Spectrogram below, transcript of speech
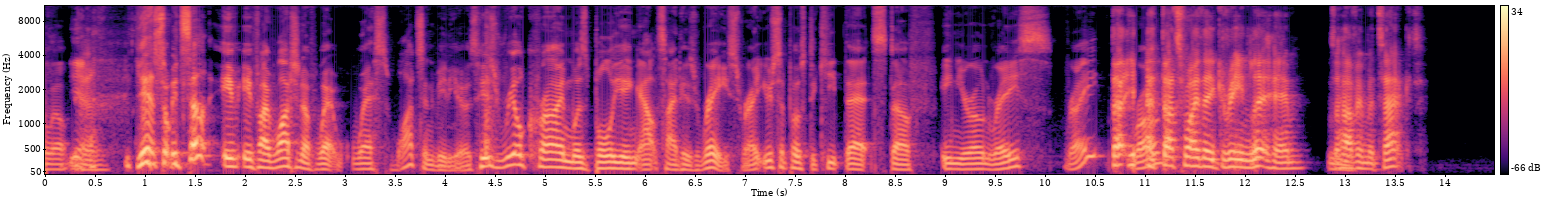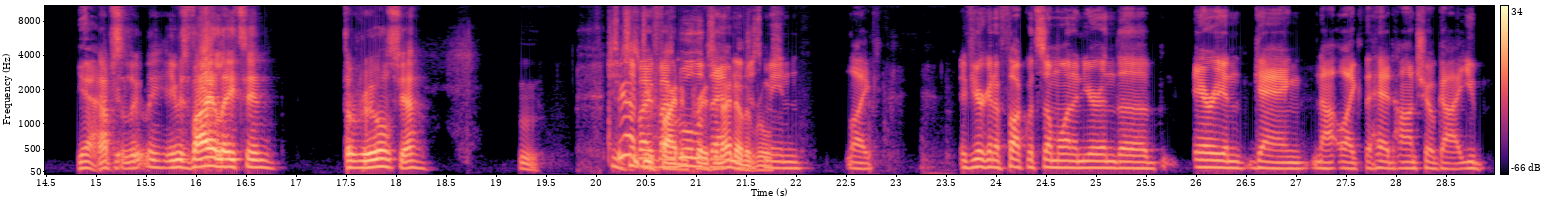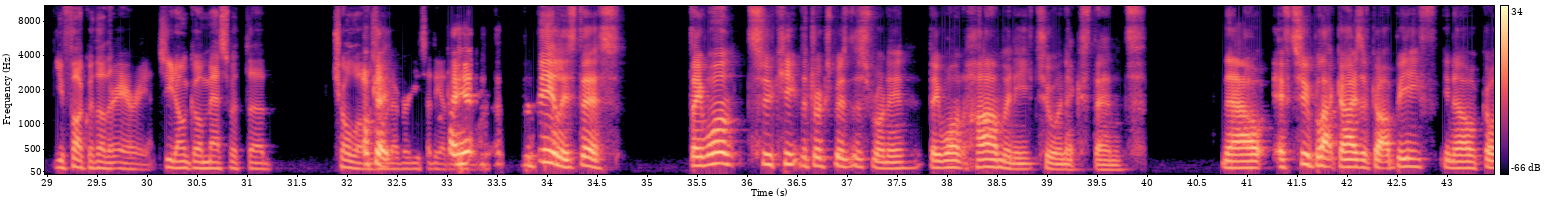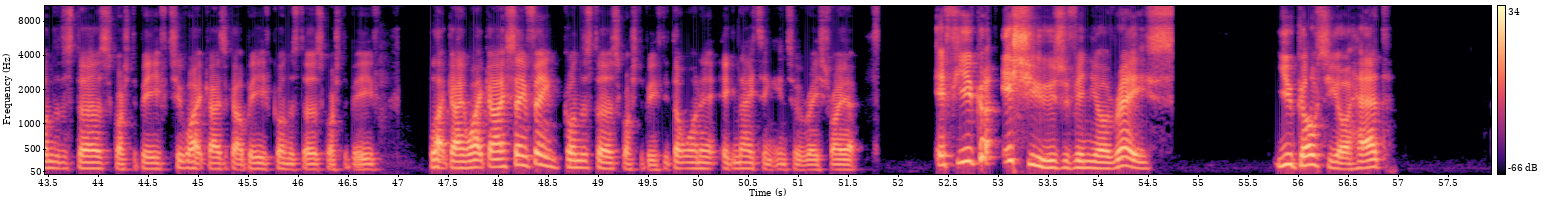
Well, Yeah. yeah. So it's so if if I watch enough Wes Watson videos, his real crime was bullying outside his race, right? You're supposed to keep that stuff in your own race, right? That, yeah, that's why they greenlit him to Mhm. have him attacked. Yeah, Absolutely, he was violating the rules. Yeah, So you guys do fine in prison. I know you the just rules. mean like if you're gonna fuck with someone and you're in the Aryan gang, not like the head honcho guy, you you fuck with other Aryans. You don't go mess with the cholos Okay. or whatever you said the other. Hit- the deal is this: they want to keep the drugs business running. They want harmony to an extent. Now, if two black guys have got a beef, you know, go under the stairs, squash the beef. Two white guys have got a beef, go under the stairs, squash the beef. Black guy and white guy, same thing, go under the stairs, squash the beef. They don't want it igniting into a race riot. If you've got issues within your race, you go to your head,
